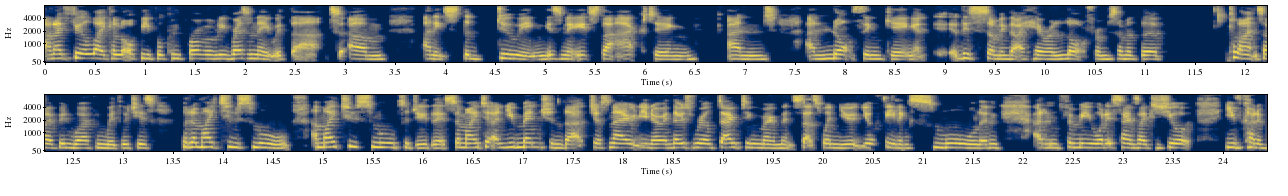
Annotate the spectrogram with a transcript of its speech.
and I feel like a lot of people can probably resonate with that. Um, and it's the doing, isn't it? It's the acting and and not thinking. And this is something that I hear a lot from some of the clients I've been working with, which is, but am I too small? Am I too small to do this? Am I too, and you mentioned that just now, you know, in those real doubting moments, that's when you, you're feeling small. And, and for me, what it sounds like is you're, you've kind of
